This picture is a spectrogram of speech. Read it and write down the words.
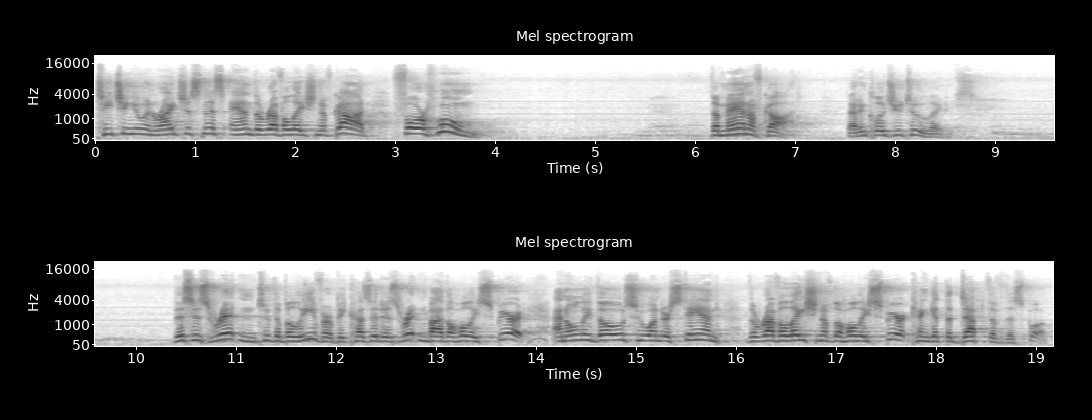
teaching you in righteousness and the revelation of God. For whom? The man of God. That includes you too, ladies. This is written to the believer because it is written by the Holy Spirit, and only those who understand the revelation of the Holy Spirit can get the depth of this book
